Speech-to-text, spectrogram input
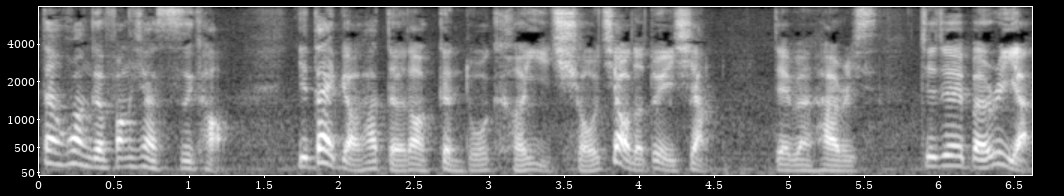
但换个方向思考，也代表他得到更多可以求教的对象。Devin Harris、JJ Barea。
